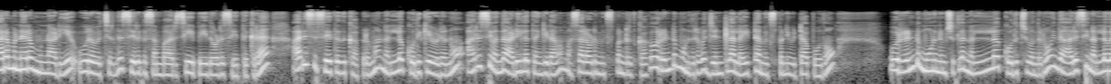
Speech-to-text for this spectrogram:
அரை மணி நேரம் முன்னாடியே ஊற வச்சுருந்து சீரக சம்பா அரிசியை இப்போ இதோடு சேர்த்துக்கிறேன். அரிசி சேர்த்ததுக்கு அப்புறமா நல்லா கொதிக்க விடணும். அரிசி வந்து அடியில் தங்கிடாமல் மசாலாவோட மிக்ஸ் பண்ணுறதுக்காக ஒரு ரெண்டு மூணு தடவை ஜென்டலாக லைட்டாக மிக்ஸ் பண்ணி விட்டால் போதும். ஒரு ரெண்டு மூணு நிமிஷத்தில் நல்லா கொதிச்சு வந்துடும். இந்த அரிசி நல்லா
